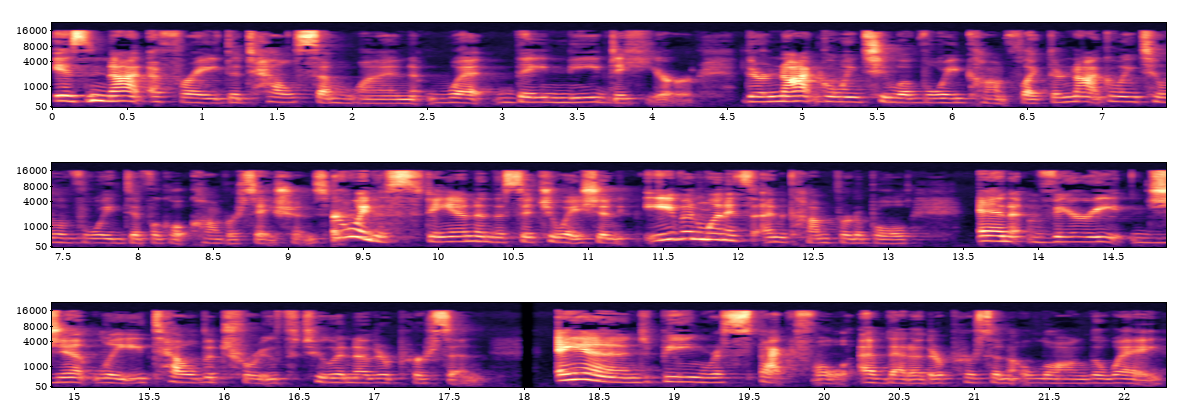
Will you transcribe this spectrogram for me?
is not afraid to tell someone what they need to hear. They're not going to avoid conflict. They're not going to avoid difficult conversations. They're going to stand in the situation even when it's uncomfortable and very gently tell the truth to another person and being respectful of that other person along the way.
